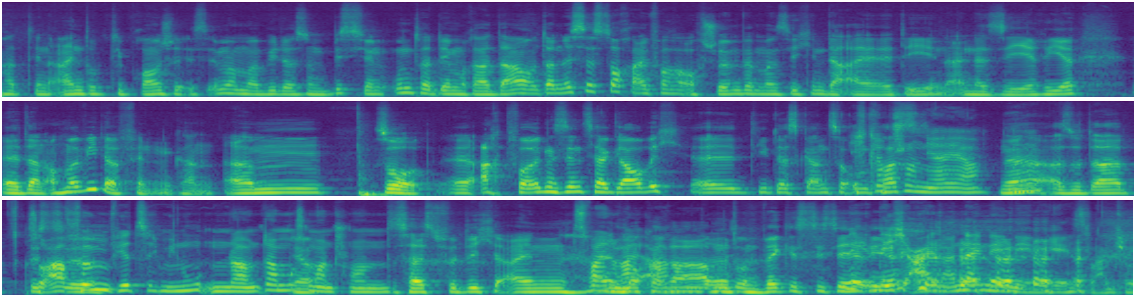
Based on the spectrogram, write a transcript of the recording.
hat den Eindruck, die Branche ist immer mal wieder so ein bisschen unter dem Radar und dann ist es doch einfach auch schön, wenn man sich in der ARD in einer Serie äh, dann auch mal wiederfinden kann. Ähm, so, äh, acht Folgen sind es ja, glaube ich, äh, die das Ganze umfasst. Ich glaube schon, ja, ja. Ne? Mhm. Also da so ah, 45 Minuten, da, da muss ja. man schon. Das heißt für dich ein, zwei, ein lockerer Abende. Abend und weg ist die Serie? Nee, nicht einer, nein, nein, nein, nee, es waren schon,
